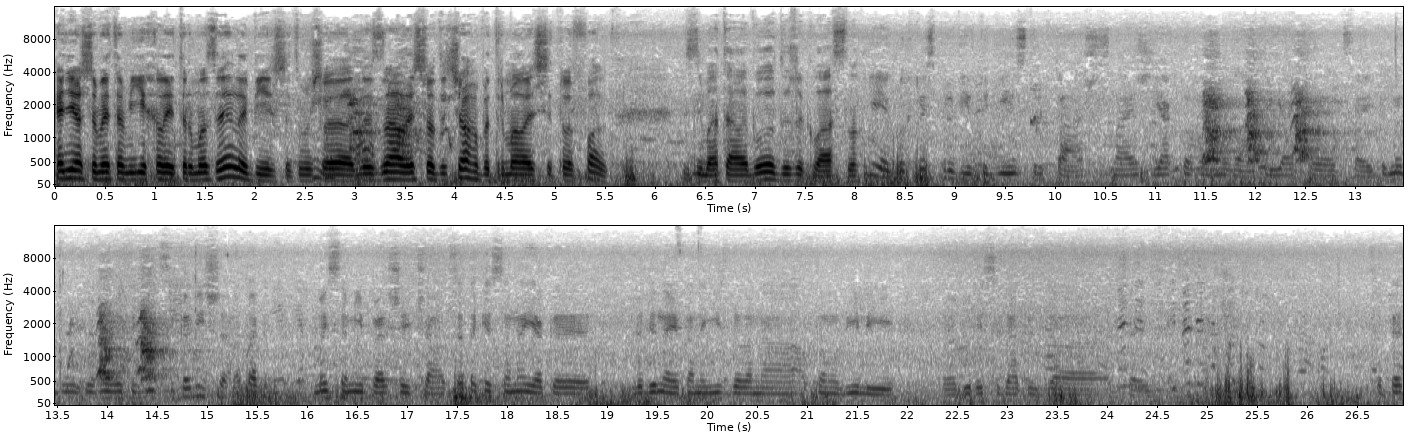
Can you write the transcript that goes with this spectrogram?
Звісно, ми там їхали і тормозили більше, тому що не знали, що до чого, бо тримали ще телефон знімати, але було дуже класно. Ні, якби хтось привів тоді інструктаж, знаєш, як то гарнувати, як е, цей, то ми були, були тоді цікавіше. А так ми самі перший час. Це таке саме, як е, людина, яка не їздила на автомобілі, е, буде сідати за цей. Те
